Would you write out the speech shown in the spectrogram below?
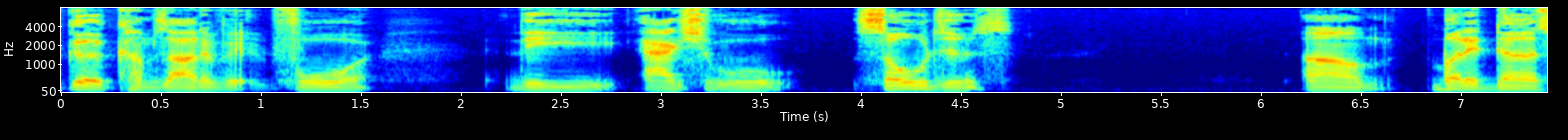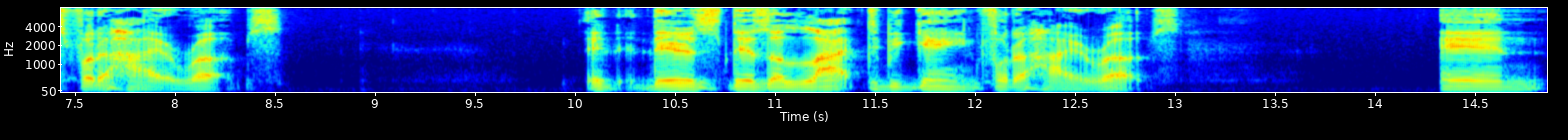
good comes out of it for the actual soldiers. Um, but it does for the higher ups. It, there's there's a lot to be gained for the higher ups, and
